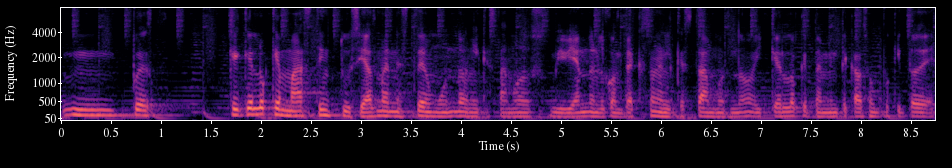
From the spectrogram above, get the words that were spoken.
mm, pues ¿Qué, es lo que más te entusiasma en este mundo en el que estamos viviendo, en el contexto en el que estamos, ¿no? Y qué es lo que también te causa un poquito de,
